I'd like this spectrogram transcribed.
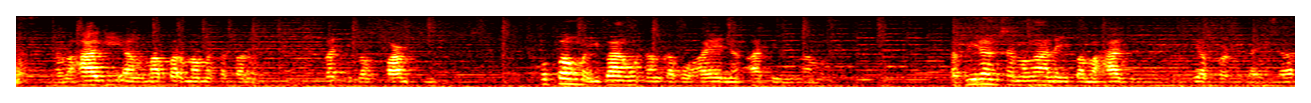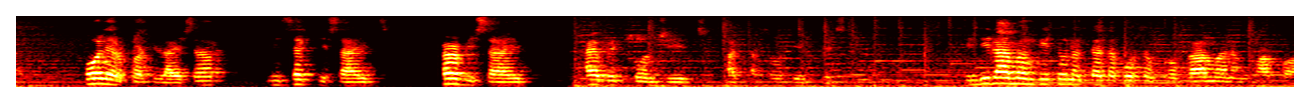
na mahagi ang maparmama sa panahon at ibang farm upang maibangon ang kabuhayan ng ating mga mga. Kabilang sa mga naipamahagi urea fertilizer, foliar fertilizer, insecticides, herbicide, hybrid corn seeds, at assorted pesticide. Hindi lamang dito nagtatapos ang programa ng MAPA.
